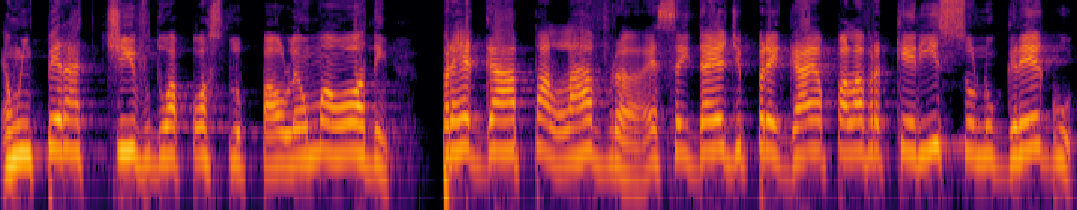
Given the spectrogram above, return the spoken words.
É um imperativo do apóstolo Paulo, é uma ordem. Pregar a palavra. Essa ideia de pregar é a palavra querisso no grego,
